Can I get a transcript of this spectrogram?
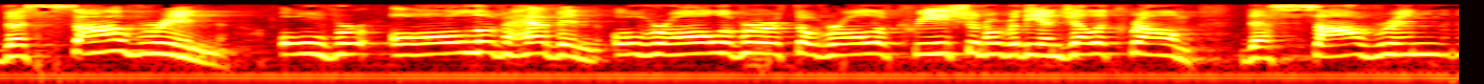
the sovereign over all of heaven, over all of earth, over all of creation, over the angelic realm, the sovereign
